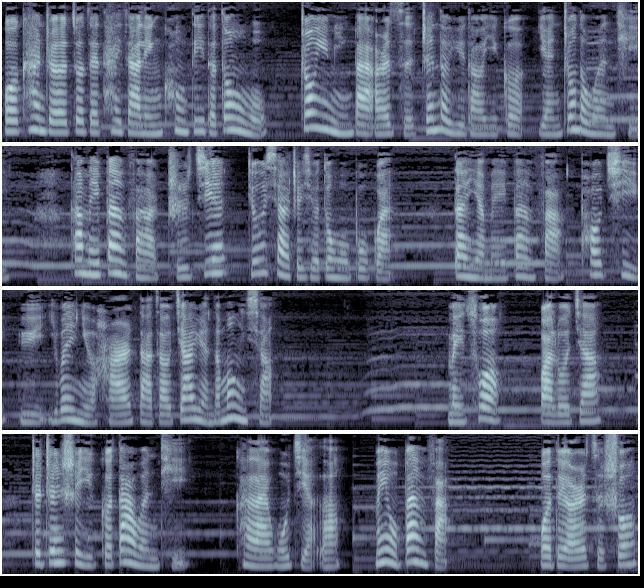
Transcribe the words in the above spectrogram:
我看着坐在泰加林空地的动物，终于明白儿子真的遇到一个严重的问题。他没办法直接丢下这些动物不管，但也没办法抛弃与一位女孩打造家园的梦想。没错，瓦洛加，这真是一个大问题，看来无解了，没有办法。我对儿子说。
